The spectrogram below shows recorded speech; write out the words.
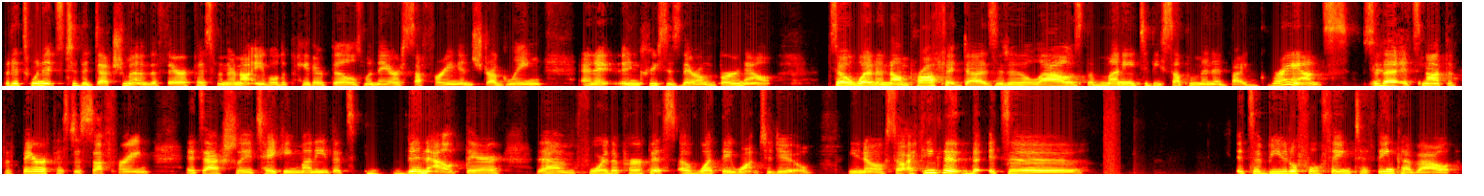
But it's when it's to the detriment of the therapist, when they're not able to pay their bills, when they are suffering and struggling, and it increases their own burnout. So, what a nonprofit does is it allows the money to be supplemented by grants so yes. that it's not that the therapist is suffering, it's actually taking money that's been out there um, for the purpose of what they want to do. You know, so I think that it's a it's a beautiful thing to think about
